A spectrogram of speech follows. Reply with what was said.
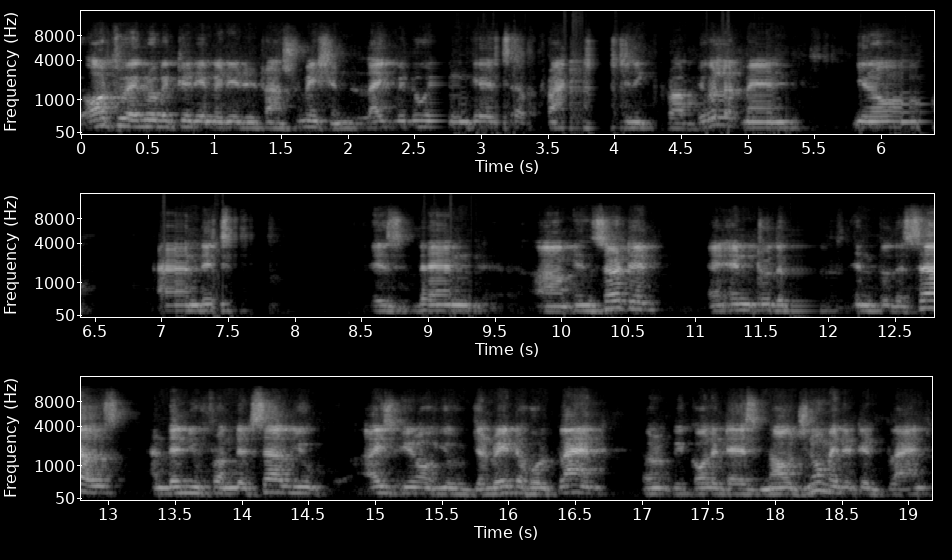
or through agrobacterium mediated transformation, like we do in case of transgenic crop development, you know, and this is then um, inserted into the into the cells, and then you from that cell you you know you generate a whole plant. We call it as now genome edited plant,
